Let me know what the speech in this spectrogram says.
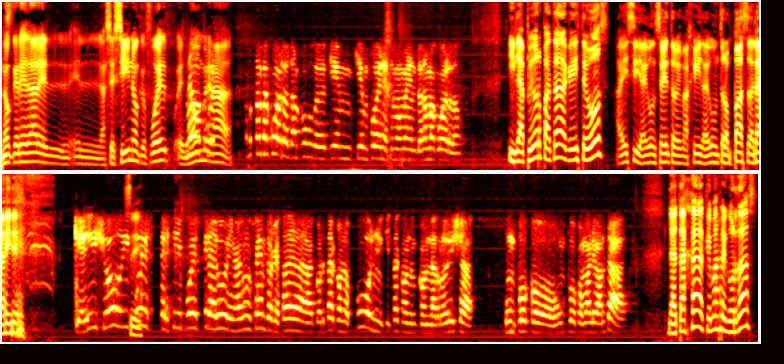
¿No querés dar el, el asesino que fue, el no, nombre, pues, nada? No me acuerdo tampoco de quién, quién fue en ese momento, no me acuerdo. ¿Y la peor patada que diste vos? Ahí sí, algún centro, imagino, algún trompazo al aire. Que di yo, y sí. puede ser, sí, puede ser algún, en algún centro que sabe a cortar con los puños y quizás con, con la rodilla un poco, un poco más levantada. ¿La tajada que más recordás?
